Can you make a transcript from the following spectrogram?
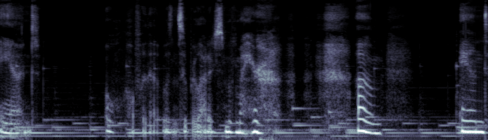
and oh, hopefully that wasn't super loud. I just moved my hair. um, and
